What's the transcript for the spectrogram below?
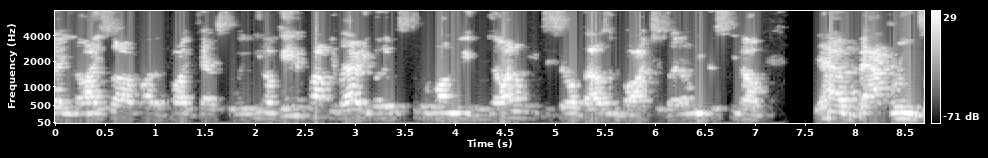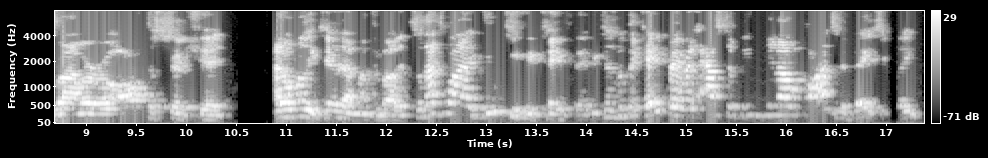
that. You know, I saw a lot of podcasts doing, you know, gaining popularity, but it was for the wrong reason. You know, I don't need to show a thousand botches. I don't need to, you know, have backroom drama or off the script shit. I don't really care that much about it. So that's why I do keep it kayfabe, because with the kayfabe, it has to be, you know, positive, basically.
